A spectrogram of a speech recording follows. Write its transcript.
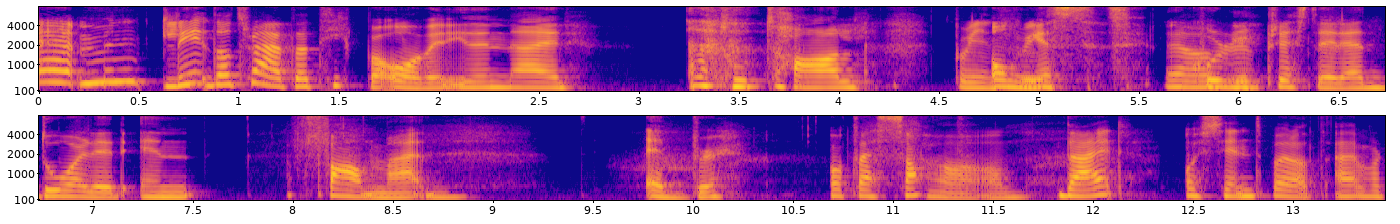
Eh, muntlig, da tror jeg at jeg tippa over i den der total angst, Ja, hvor du presterer dårligere enn faen meg ever. Og jeg satt Faen. der og kjente bare at jeg ble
